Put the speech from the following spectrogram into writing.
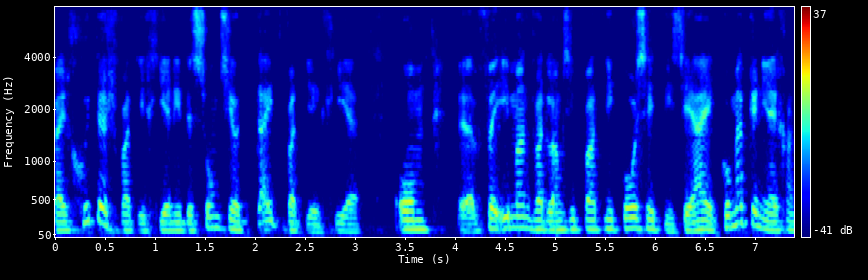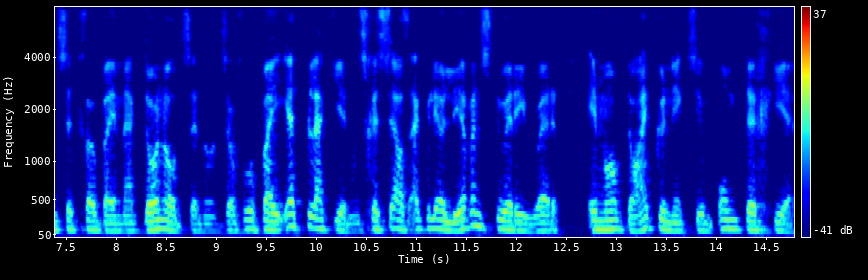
by goeders wat jy gee nie. Dis soms jou tyd wat jy gee om uh, vir iemand wat langs die pad nie kos het nie sê hy kom ek en jy gaan sit gou by McDonald's en ons of op by eetplekkie en ons gesels. Ek wil jou lewensstorie hoor en maak daai koneksie om om te gee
